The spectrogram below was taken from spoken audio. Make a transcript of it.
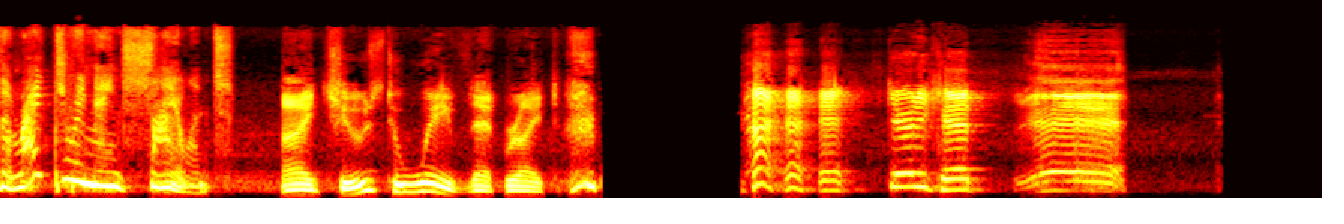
have the right to remain silent. I choose to waive that right. Scaredy cat.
